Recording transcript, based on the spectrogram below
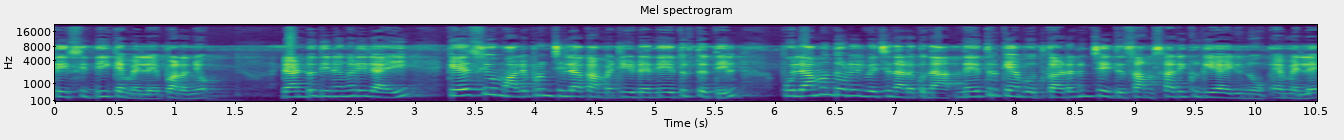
T Siddique M L A പറഞ്ഞു. രണ്ടു ദിനങ്ങളിലായി കെ എസ് യു മലപ്പുറം ജില്ലാ കമ്മിറ്റിയുടെ നേതൃത്വത്തിൽ പുലാമന്തോളിൽ വെച്ച് നടക്കുന്ന നേതൃ ക്യാമ്പ് ഉദ്ഘാടനം ചെയ്ത് സംസാരിക്കുകയായിരുന്നു എം എൽ എ.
